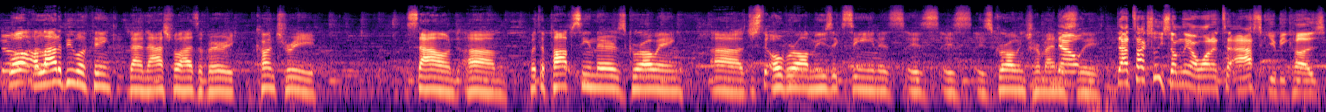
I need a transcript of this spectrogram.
No, well, no. a lot of people think that Nashville has a very country sound, um, but the pop scene there is growing. Uh, just the overall music scene is is is, is growing tremendously. Now, tremendously. that's actually something I wanted to ask you because,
